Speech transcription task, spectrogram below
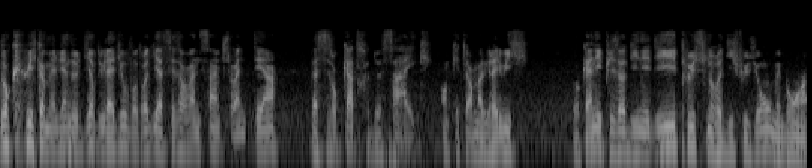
Donc oui, comme elle vient de le dire, du lundi au vendredi à 16h25 sur NT1, la saison 4 de Psych, Enquêteur malgré lui. Donc un épisode inédit, plus une rediffusion, mais bon, euh,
